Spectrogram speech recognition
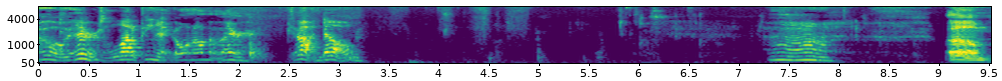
Oh, there's a lot of peanut going on in there. God, dog. Oh, Um,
